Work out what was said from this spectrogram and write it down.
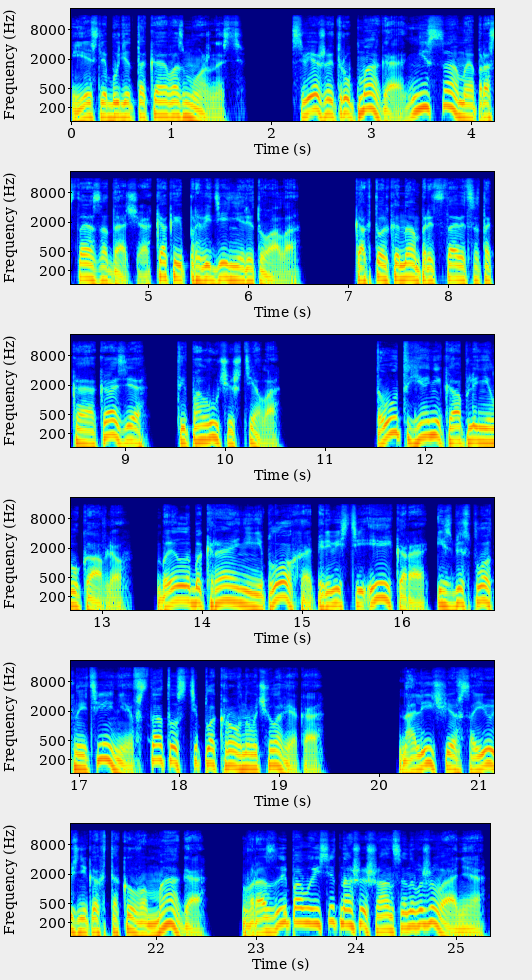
«Если будет такая возможность. Свежий труп мага — не самая простая задача, как и проведение ритуала. Как только нам представится такая оказия, ты получишь тело. Тут я ни капли не лукавлю. Было бы крайне неплохо перевести Эйкора из бесплотной тени в статус теплокровного человека. Наличие в союзниках такого мага в разы повысит наши шансы на выживание.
